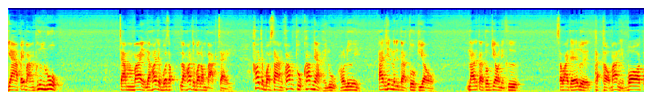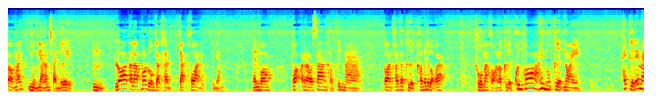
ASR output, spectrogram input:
อย่าไปหวังพึ่งลูกจำไว้แล้วเขาจะบ่เราเขาจะบ่ลำบากใจเขาจะบ่สร้างความทุกข์ความยากให้ลูกเขาเลยอาทิเช่นนาฬิตาตัวเกียว นาฬิตาตัวเกียวเนี่ยคือ สบายใจได้เลยเถ่ามากนี่บอต่อไม่หยุ่งยากน้ำฉันเลย อืมรอตรับมรดกจากฉันจากพ่อนี่เป็นอย่างแม่นบอเพราะเราสร้างเขาขึ้นมา ตอนเขาจะเกิดเขาไม่ได้บอกว่า โทรมาขอเราเกิด คุณพ่อให้หนูเกิดหน่อย ให้เกิดได้ไหม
